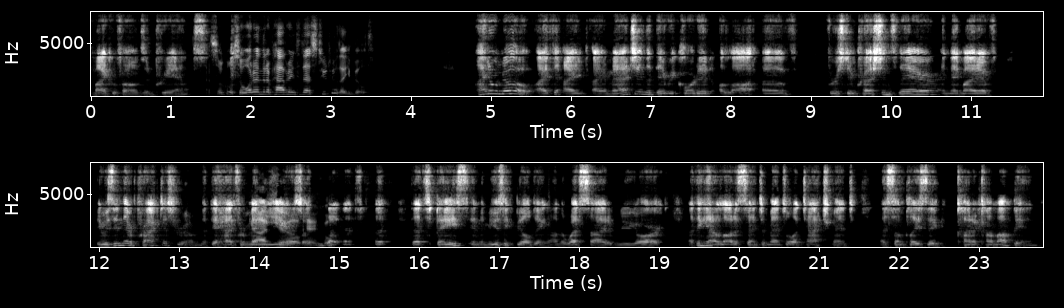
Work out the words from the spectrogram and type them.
microphones and preamps. That's so cool. So, what ended up happening to that studio that you built? I don't know. I th- I, I imagine that they recorded a lot of first impressions there, and they might have. It was in their practice room that they had for many gotcha. years. Okay, so cool. that, that, that space in the music building on the west side of New York, I think had a lot of sentimental attachment as some place they kind of come up in.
